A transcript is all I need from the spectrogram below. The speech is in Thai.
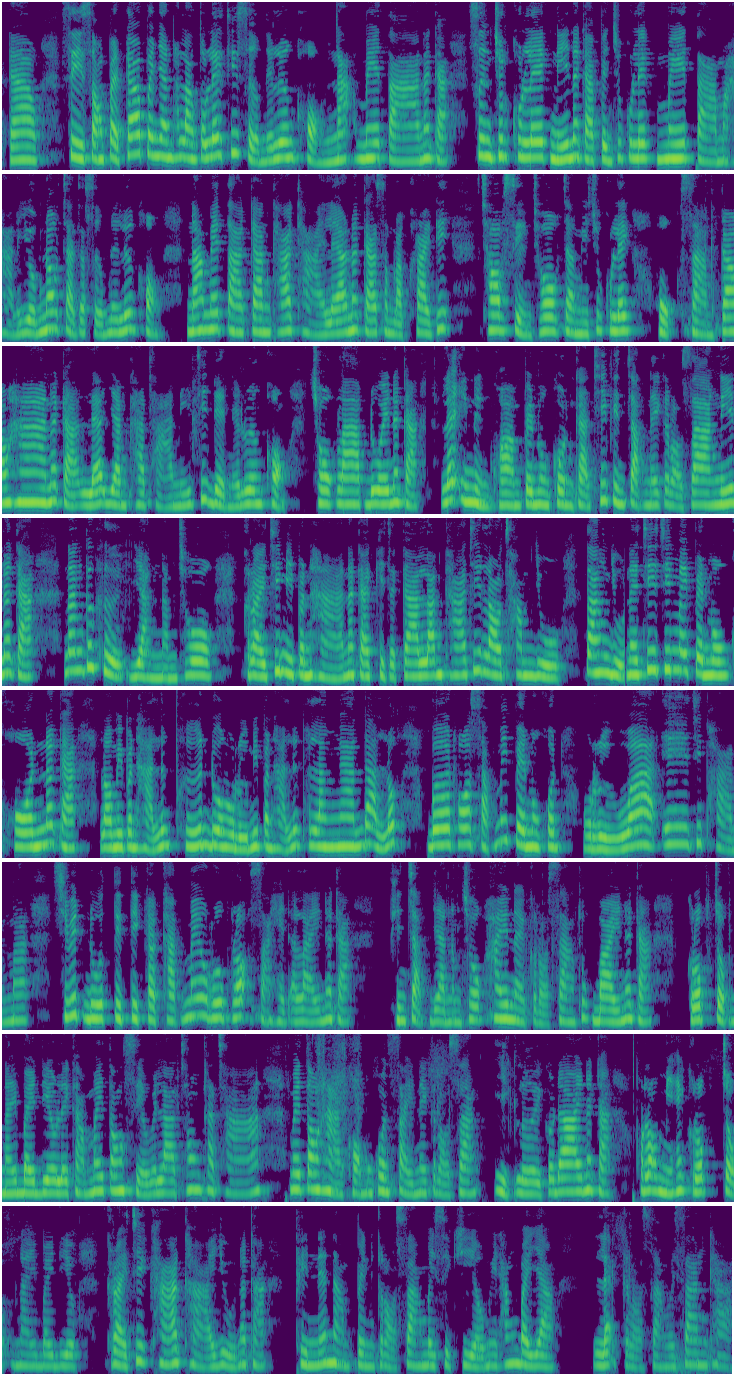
4289 4289 เป็นยันพลังตัวเลขที่เสริมในเรื่องของณเมตตานะคะ ซึ่งชุดคุณเลขนี้นะคะเป็นชุดคุณเลขเมตตามหานิยม นอกจากจะเสริมในเรื่องของณเมตตาการค้าขายแล้วนะคะสำหรับใครที่ชอบเสี่ยงโชคจะมีชุดคุณเลข 639 95นะคะและยันคาถานี้ที่เด่นในเรื่องของโชคลาภด้วยนะคะ และอีกหนึ่งความเป็นมงคลค่ะที่พินจับในกระเป๋าซางนี้นะคะ นั่นก็คือยันนำโชค ใครที่มีปัญหานะคะกิจการร้านค้าที่เราทำอยู่ ตั้งอยู่ในที่ที่ไม่เป็นมงคลนะคะ เรามีปัญหาเรื่องพื้นดวง หรือมีปัญหาเรื่องพลังงานด้านลบ เบอร์โทรศัพท์ไม่เป็นมงคล หรือว่าเอ๊ที่ผ่านมาชีวิตดูติดติดขัดขัดไม่รู้เพราะสาเหตุอะไรนะคะ พินจัดยานำโชคให้ในกระดซางทุกใบนะคะ ครบจบในใบเดียวเลยค่ะ ไม่ต้องเสียเวลาช่องคาถาไม่ต้องหาของมงคลใส่ในกระดซางอีกเลยก็ได้นะคะ เพราะมีให้ครบจบในใบเดียว ใครที่ค้าขายอยู่นะคะ พินแนะนำเป็นกระดซางใบสีเขียวมีทั้งใบยาวและกระดซางใบสั้นค่ะ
